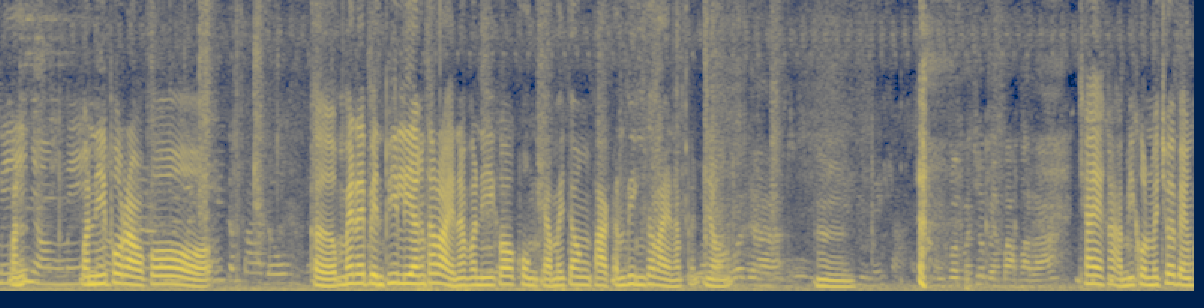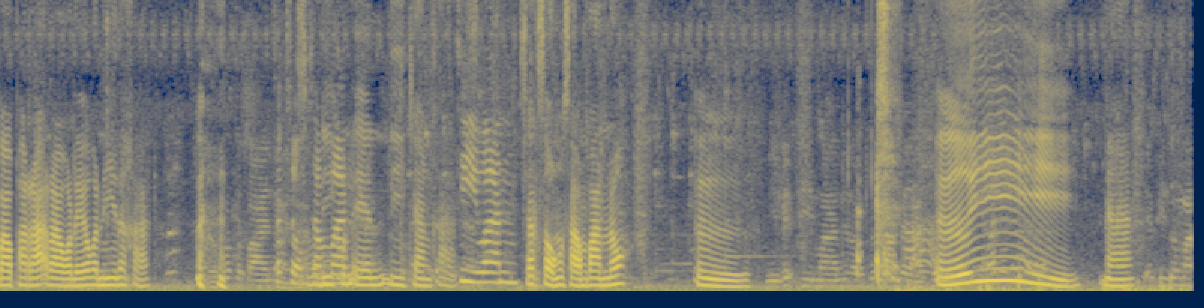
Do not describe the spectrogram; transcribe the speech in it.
เมวันยองเมวันนี้พวกเราก็เออไม่ได้เป็นพี่เลี้ยงเท่าไหร่นะ วันนี้ก็คงจะไม่ต้องพากันวิ่งเท่าไหร่นะพี่น้อง ก็จะอืม มีคนมาช่วยแบ่งเบาภาระใช่ค่ะ มีคนมาช่วยแบ่งเบาภาระเราแล้ววันนี้นะคะแล้วก็สบายหน่สัอกยสองสวัสาสมดีวัคุนณเอ็นดีจังค่ะ สี่วันสักสองสามวันเนาะเออ มีเวทีมานี่เราจะมาไปหลายคนเอ้ยนะเวทีต้อง มา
